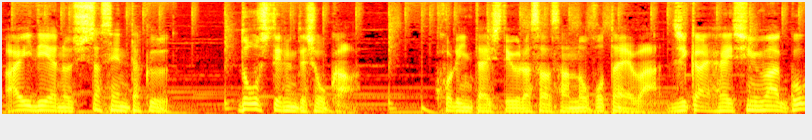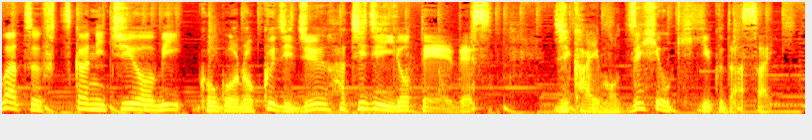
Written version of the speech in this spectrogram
アイデアの取捨選択どうしてるんでしょうか？これに対して浦沢さんの答えは次回配信は5月2日日曜日午後6時18時予定です。次回もぜひお聞きください。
